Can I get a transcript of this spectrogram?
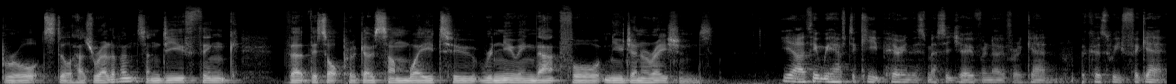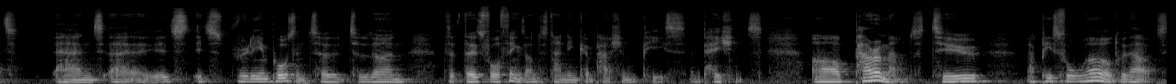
brought still has relevance? And do you think that this opera goes some way to renewing that for new generations? Yeah, I think we have to keep hearing this message over and over again because we forget. And uh, it's, it's really important to, to learn that those four things understanding, compassion, peace, and patience are paramount to a peaceful world without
